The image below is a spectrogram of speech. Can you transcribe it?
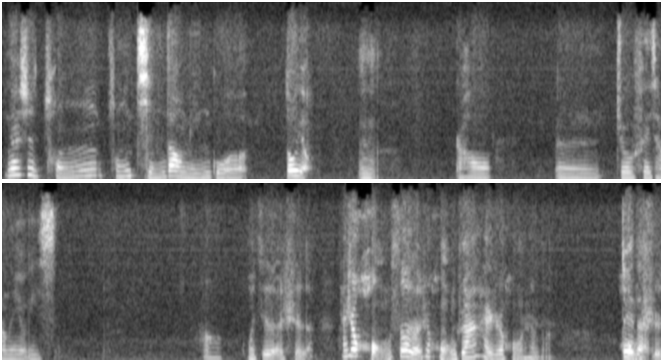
应该是从从秦到民国都有，嗯，然后嗯，就非常的有意思。哦，我记得是的，它是红色的，是红砖还是红什么？对的，是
